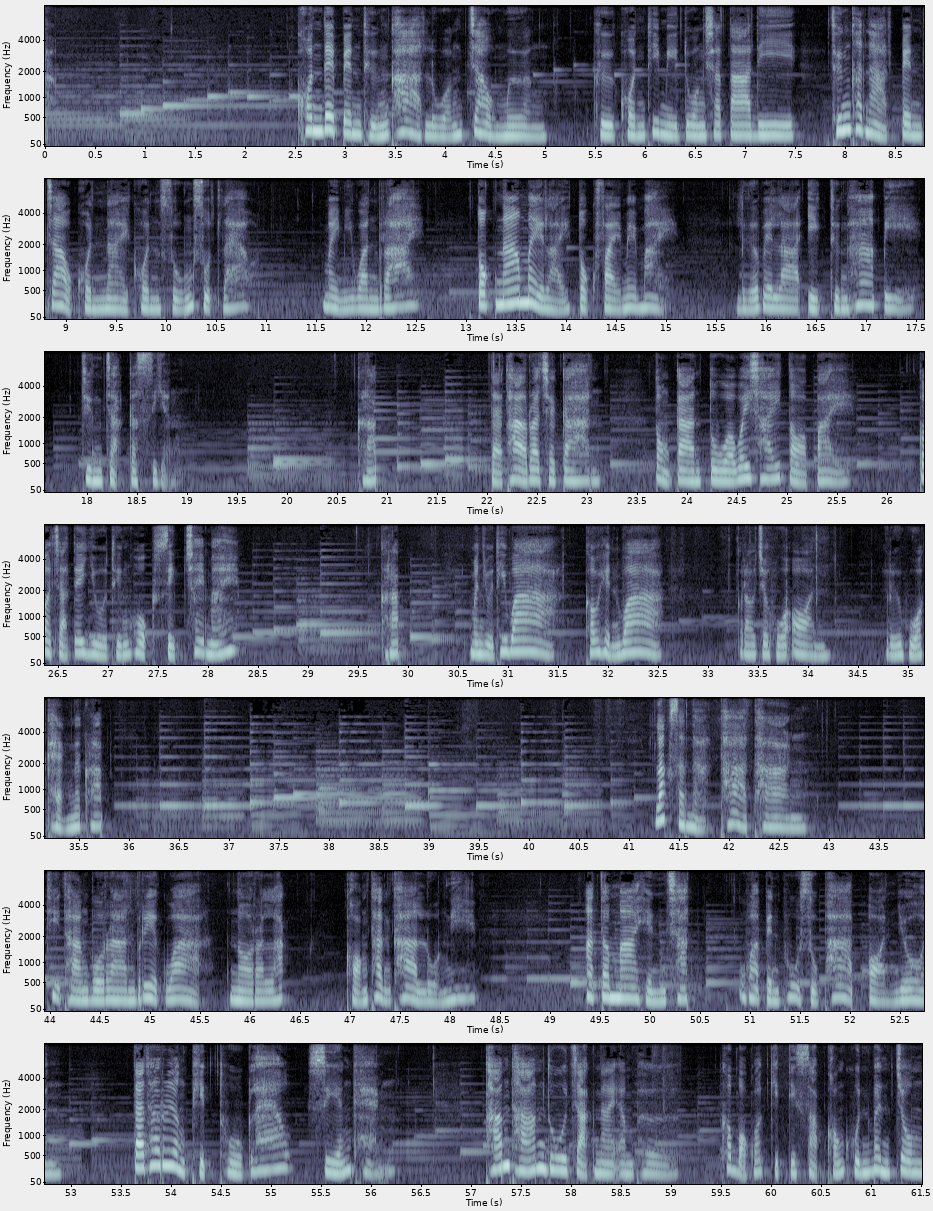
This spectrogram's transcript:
คนได้เป็นถึงข้าหลวงเจ้าเมือง คือคนที่มีดวงชะตาดีถึงขนาดเป็นเจ้าคนนายคนสูงสุดแล้ว ไม่มีวันร้าย ตกน้ำไม่ไหลตกไฟไม่ไหม้เหลือเวลาอีกถึงห้าปี จึงจะกะเกษียณ ครับ แต่ถ้าราชการ ต้องการตัวไว้ใช้ต่อไป ก็จะได้อยู่ถึง 60 ใช่ไหม ครับ มันอยู่ที่ว่า เขาเห็นว่า เราจะหัวอ่อน หรือหัวแข็งนะครับ ลักษณะท่าทาง ที่ทางโบราณเรียกว่า นรลักษ์ของท่านข้าหลวงนี้อาตมาเห็นชัดว่าเป็นผู้สุภาพอ่อนโยน แต่ถ้าเรื่องผิดถูกแล้วเสียงแข็ง ถามถามดูจากนายอำเภอ เขาบอกว่ากิตติศัพท์ของขุนบรรจง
